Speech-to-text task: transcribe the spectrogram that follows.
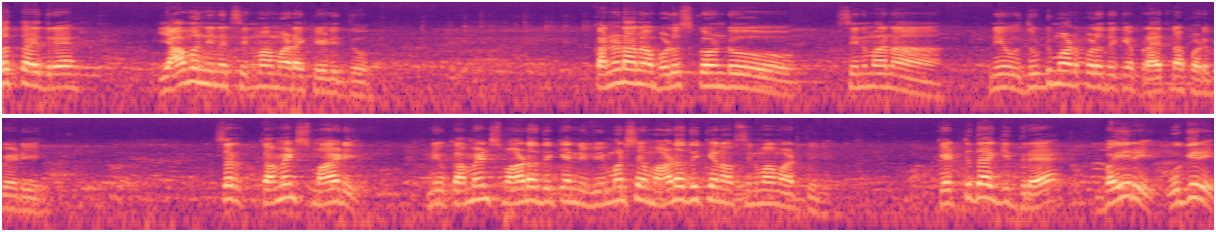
ಓದ್ತಾ ಇದ್ರೆ ಯಾವ ನಿನಗೆ ಸಿನಿಮಾ ಮಾಡೋಕ್ಕೆ ಹೇಳಿದ್ದು? ಕನ್ನಡನ ಬಳಸ್ಕೊಂಡು ಸಿನಿಮಾನ ನೀವು ದುಡ್ಡು ಮಾಡ್ಕೊಳ್ಳೋದಕ್ಕೆ ಪ್ರಯತ್ನ ಪಡಬೇಡಿ. ಸರ್ ಕಮೆಂಟ್ಸ್ ಮಾಡಿ. ನೀವು ಕಮೆಂಟ್ಸ್ ಮಾಡೋದಕ್ಕೆ, ನೀವು ವಿಮರ್ಶೆ ಮಾಡೋದಕ್ಕೆ ನಾವು ಸಿನಿಮಾ ಮಾಡ್ತೀವಿ. ಕೆಟ್ಟದಾಗಿದ್ದರೆ ಬೈರಿ, ಉಗಿರಿ.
